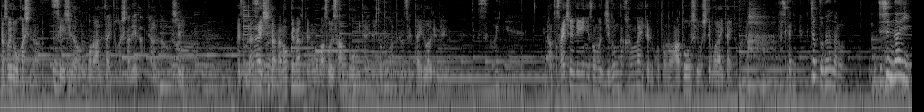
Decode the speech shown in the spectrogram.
だそれでおかしな政治が行われたりとかした例だってあるだろうし、別に占い師とは名乗ってなくても、まあ、そういう参謀みたいな人とかっていうのは絶対いるわけで。うんすごいねあと最終的にその自分が考えてることの後押しをしてもらいたいとかね。確かに。ちょっとなんだろう。自信ない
